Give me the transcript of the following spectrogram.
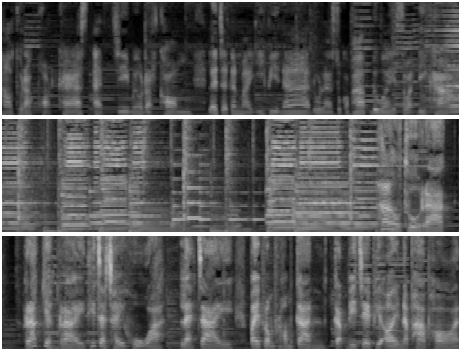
how to รัก podcast at gmail com และเจอกันใหม่ EP หน้าดูแลสุขภาพด้วย สวัสดีค่ะ How to รัก รักอย่างไรที่จะใช้หัวและใจไปพร้อมๆกันกับดีเจพี่อ้อยนภาพร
